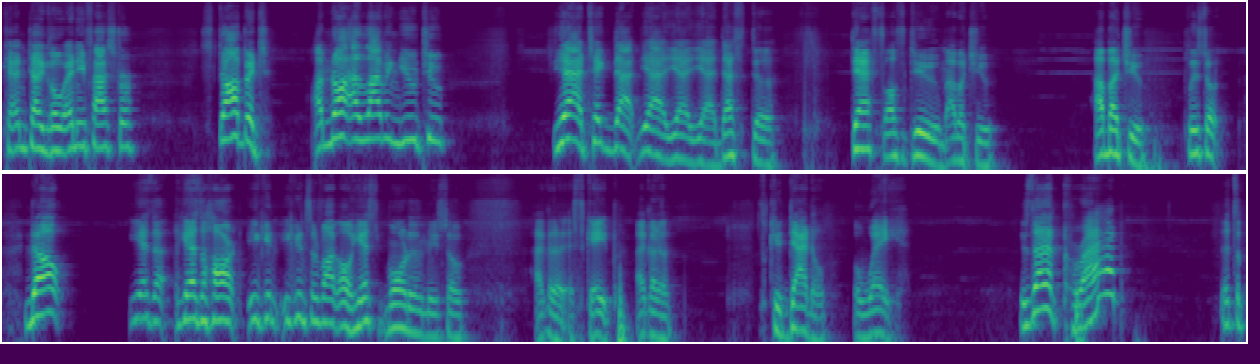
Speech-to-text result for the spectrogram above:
Can't I go any faster? Stop it. I'm not allowing you to... Yeah, take that. Yeah, yeah, yeah. That's the death of doom. How about you? How about you? Please don't. No. He has a he has a heart. He can he can survive. Oh, he has more than me, so I gotta escape. I gotta skedaddle away. Is that a crab? It's a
